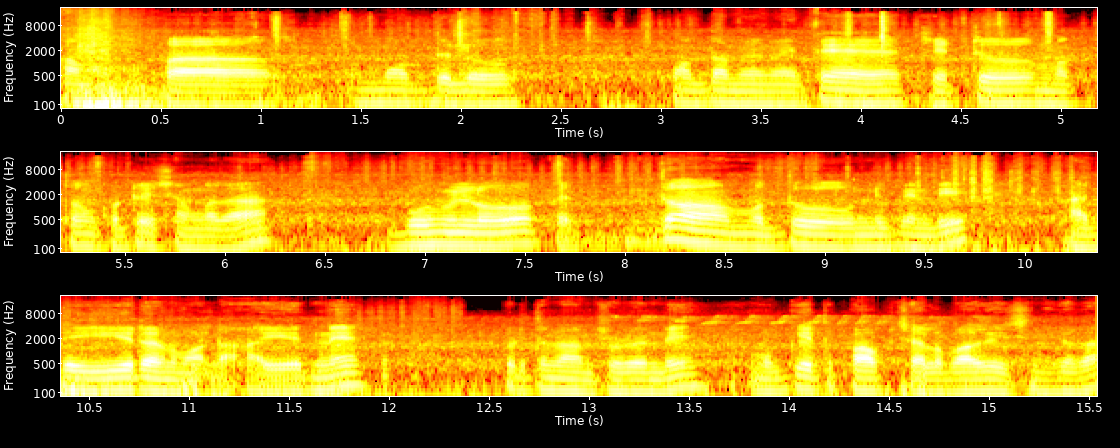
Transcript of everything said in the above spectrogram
కంప మొద్దులు మొత్తం మేమైతే చెట్టు మొత్తం కొట్టేసాం కదా. భూమిలో పెద్ద ముద్దు ఉండిపోయింది. అదే ఈర్ అనమాట ఆ ఈర్ని పెడుతున్నాను చూడండి. ముగ్గు అయితే పాప చాలా బాగా వేసింది కదా.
